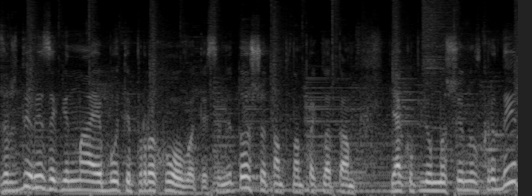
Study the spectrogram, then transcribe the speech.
завжди ризик він має бути прораховуватися. Не то, що там, наприклад, там я куплю машину в кредит.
